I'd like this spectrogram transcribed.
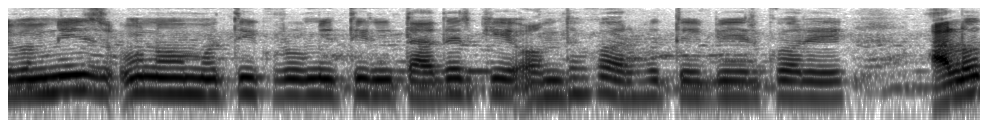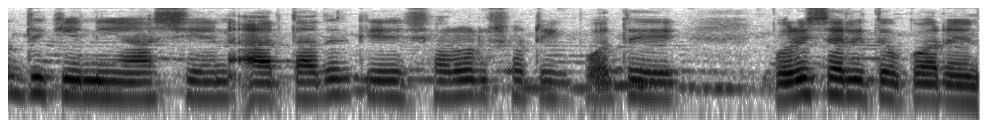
এবং নিজ অনুমতিক্রমে তিনি তাদেরকে অন্ধকার হতে বের করে আলোর দিকে নিয়ে আসেন আর তাদেরকে সরল সঠিক পথে পরিচালিত করেন।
